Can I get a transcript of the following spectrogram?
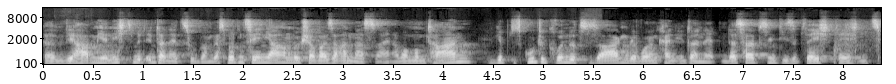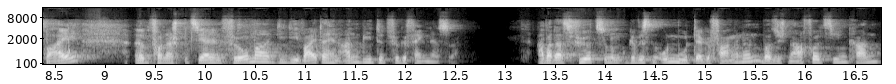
Ähm, wir haben hier nichts mit Internetzugang. Das wird in zehn Jahren möglicherweise anders sein. Aber momentan gibt es gute Gründe zu sagen, wir wollen kein Internet. Und deshalb sind diese PlayStation 2 ähm, von einer speziellen Firma, die die weiterhin anbietet für Gefängnisse. Aber das führt zu einem gewissen Unmut der Gefangenen, was ich nachvollziehen kann.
